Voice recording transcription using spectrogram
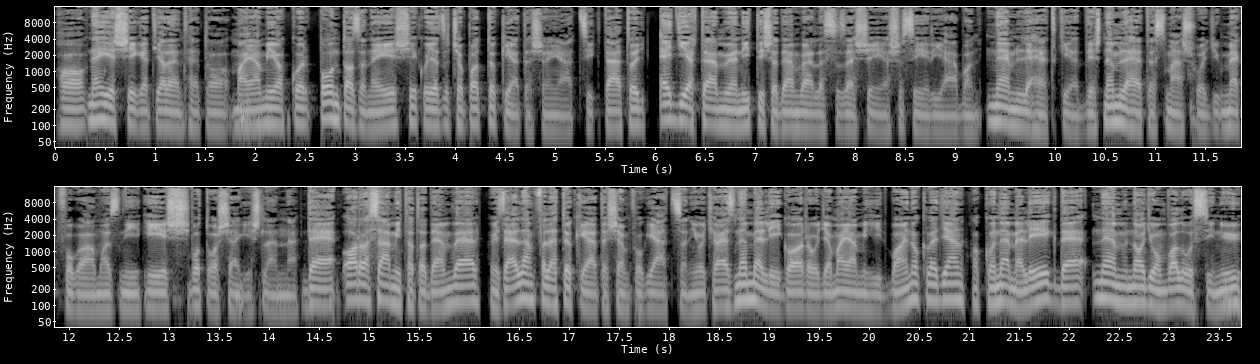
ha nehézséget jelenthet a Miami, akkor pont az a nehézség, hogy ez a csapat tökéletesen játszik. Tehát, hogy egyértelműen itt is a Denver lesz az esélyes a szériában. Nem lehet kérdés, nem lehet ezt máshogy megfogalmazni, és botorság is lenne. De arra számíthat a Denver, hogy az ellenfele tökéletesen fog játszani. Hogyha ez nem elég arra, hogy a Miami Heat bajnok legyen, akkor nem elég, de nem nagyon valószínű,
